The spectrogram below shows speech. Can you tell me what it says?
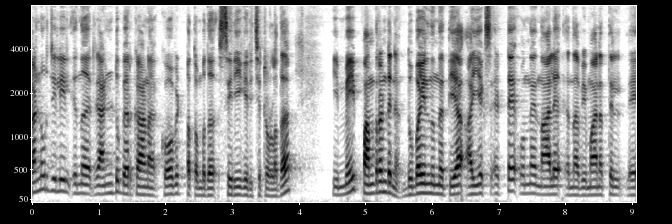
കണ്ണൂർ ജില്ലയിൽ ഇന്ന് രണ്ടു പേർക്കാണ് കോവിഡ് പത്തൊമ്പത് സ്ഥിരീകരിച്ചിട്ടുള്ളത്. ഈ മെയ് പന്ത്രണ്ടിന് ദുബായിൽ നിന്നെത്തിയ ഐ എക്സ് എട്ട് ഒന്ന് നാല് എന്ന വിമാനത്തിലെ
